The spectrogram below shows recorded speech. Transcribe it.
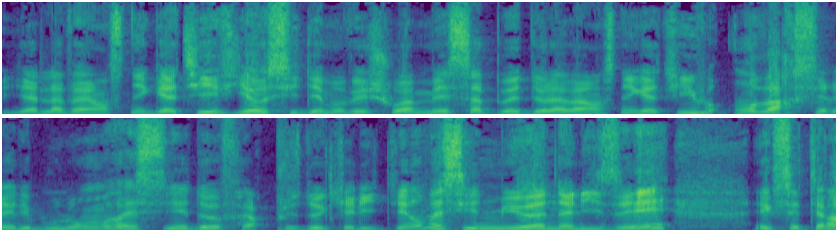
il y a de la variance négative, il y a aussi des mauvais choix, mais ça peut être de la variance négative. On va resserrer les boulons, on va essayer de faire plus de qualité, on va essayer de mieux analyser, etc.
